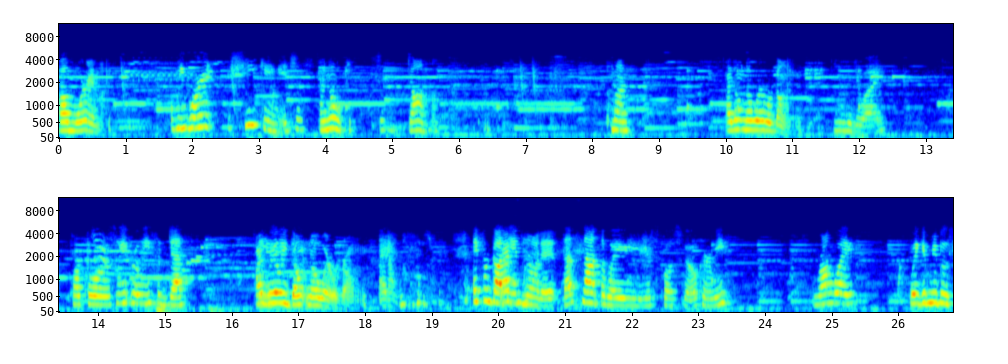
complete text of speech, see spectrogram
Um, where am I? We weren't shaking. It's just, I know. Just just dumb. come on. I don't know where we're going. Neither do I. Parkour. Sweet release of death. I really don't know where we're going. I don't know. I forgot That's the. not it. That's not the way you're supposed to go, Kirby. Wrong way. Wait, give me a boost.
